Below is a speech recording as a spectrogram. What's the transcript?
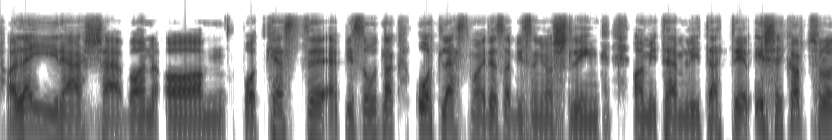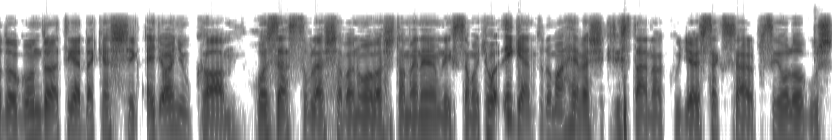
a leírásában a podcast epizódnak ott lesz majd ez a bizonyos link, amit említettél. És egy kapcsolódó gondolat, érdekesség, egy anyuka hozzászólásában olvastam, mert nem emlékszem, hogy hol. Igen, tudom, a Hevesi Krisztának, ugye a szexuálpszichológus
